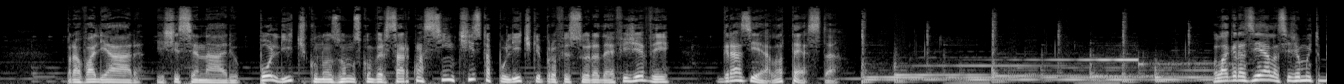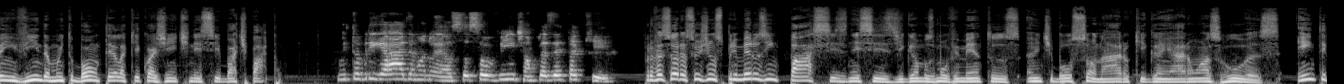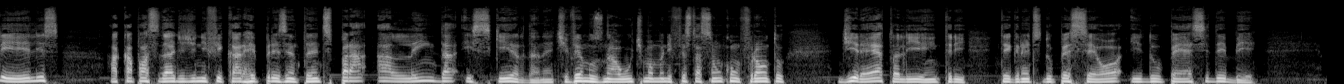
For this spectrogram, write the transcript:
Para avaliar este cenário político, nós vamos conversar com a cientista política e professora da FGV, Graziela Testa. Olá, Graziela, seja muito bem-vinda, muito bom tê-la aqui com a gente nesse bate-papo. Muito obrigada, Manuel. Sou ouvinte, é um prazer estar aqui. Professora, surgem os primeiros impasses nesses, digamos, movimentos anti-Bolsonaro que ganharam as ruas. Entre eles, a capacidade de unificar representantes para além da esquerda. Né? Tivemos na última manifestação um confronto direto ali entre integrantes do PCO e do PSDB.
